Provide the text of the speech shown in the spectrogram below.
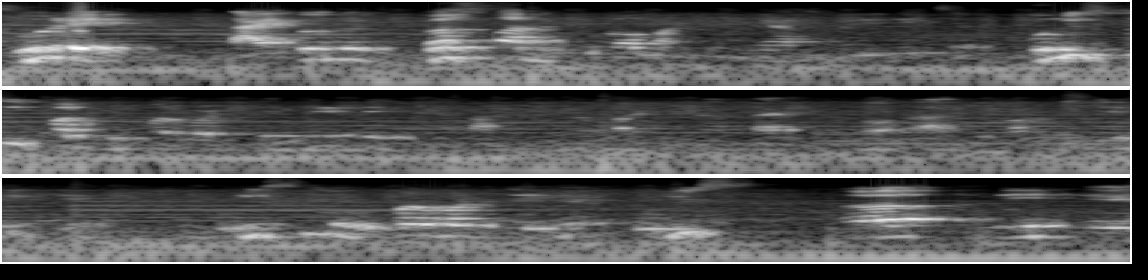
જોરે કાયદોને વ્યવસ્થા જોડવા માટે પ્રયાસ કરી રહી છે. પોલીસની પર ઉપરવટ આગેવાનો રીતે પોલીસની ઉપરવટ જઈને પોલીસની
